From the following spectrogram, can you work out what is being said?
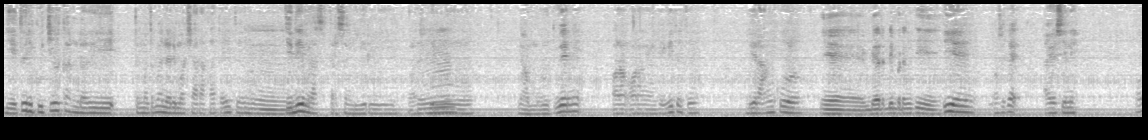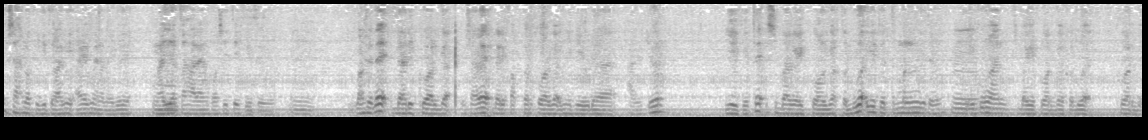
dia itu dikucilkan dari teman-teman dari masyarakat itu Hmm. jadi merasa tersendiri merasa Hmm. bingung nah menurut gue nih orang-orang yang kayak gitu tuh dirangkul Iya, biar dia berhenti. iya maksudnya ayo sini nggak usah lo kayak gitu lagi ayo main sama gue ngajak Hmm. ke hal yang positif gitu Hmm. maksudnya dari keluarga misalnya dari faktor keluarganya dia udah hancur ya kita sebagai keluarga kedua gitu temen gitu Hmm. lingkungan sebagai keluarga kedua keluarga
